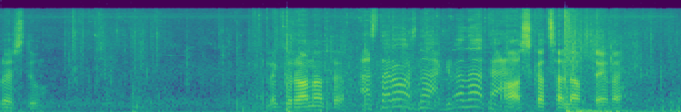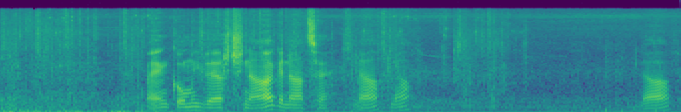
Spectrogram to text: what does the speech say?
Ուր ես դու։ Հələ գրանատը։ Осторожно, граната! Հասկացա լավ տեղ է։ Այն կոմի վերջն է, հա, գնաց է։ Լավ, լավ։ Լավ։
